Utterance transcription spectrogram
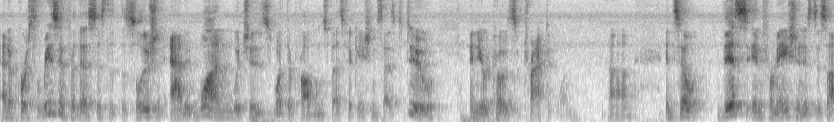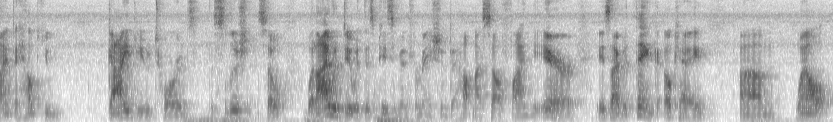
And of course, the reason for this is that the solution added one, which is what the problem specification says to do, and your code subtracted one. Um, and so this information is designed to help you guide you towards the solution. So what I would do with this piece of information to help myself find the error is I would think, okay, um, well,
